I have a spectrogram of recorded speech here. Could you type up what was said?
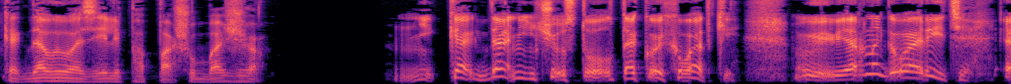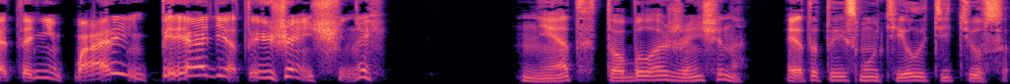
когда вывозили папашу Бажо. «Никогда не чувствовал такой хватки. Вы верно говорите, это не парень, переодетый женщиной?» Нет, то была женщина. Это-то и смутило Титюса.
